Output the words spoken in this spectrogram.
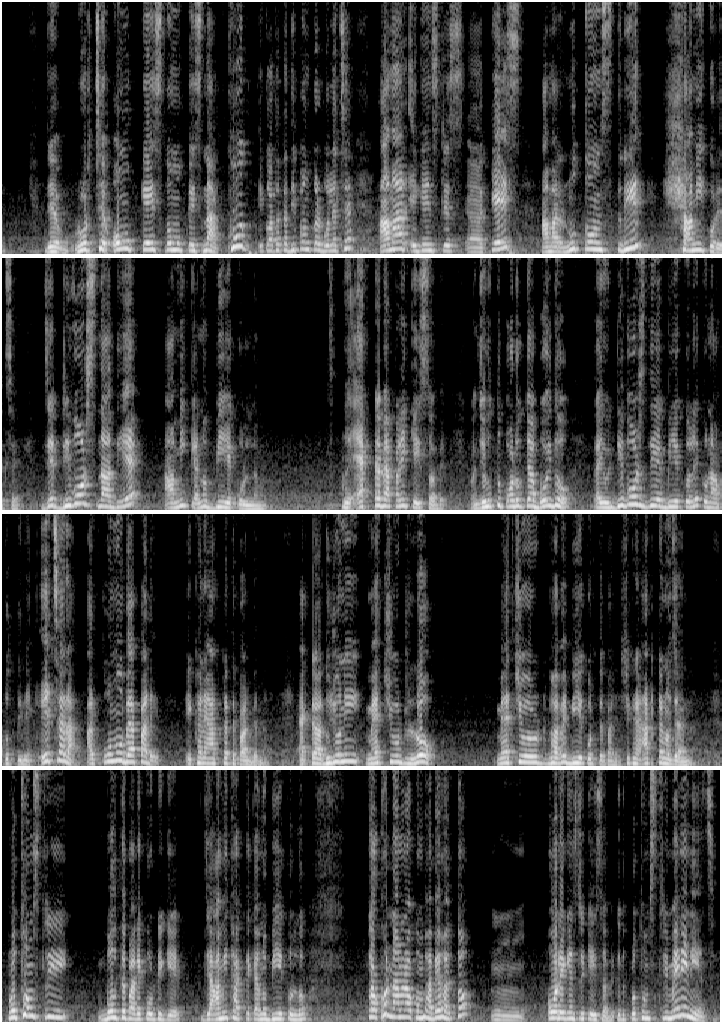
যে রটছে অমুক কেস তমুক কেস না, খুদ, এই কথাটা দীপঙ্কর বলেছে, আমার এগেনস্টে কেস আমার নূতন স্ত্রীর স্বামী করেছে, যে ডিভোর্স না দিয়ে আমি কেন বিয়ে করলাম। ওই একটা ব্যাপারেই কেস হবে। যেহেতু পরকিয়া বৈধ, তাই ওই ডিভোর্স দিয়ে বিয়ে করলে কোনো আপত্তি নেই। এছাড়া আর কোনো ব্যাপারে এখানে আটকাতে পারবে না। একটা দুজনই ম্যাচিউরড লোক ম্যাচিউরডভাবে বিয়ে করতে পারে, সেখানে আটকানো যায় না। প্রথম স্ত্রী বলতে পারে কোর্টে গিয়ে যে, আমি থাকতে কেন বিয়ে করল? তখন নানা রকমভাবে হয়তো ওর এগেনস্টে কেস হবে। কিন্তু প্রথম স্ত্রী মেনে নিয়েছে।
